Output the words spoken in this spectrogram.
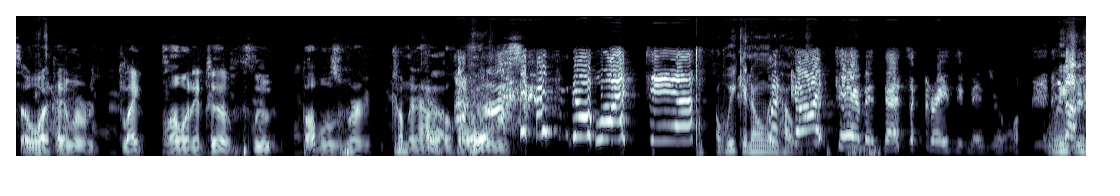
So what? They were like blowing into the flute. Bubbles were coming out of the I holes. have no idea. We can only But hope. God damn it, that's a crazy visual. We should,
